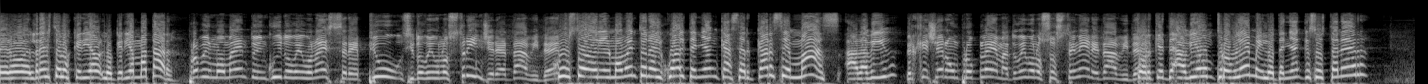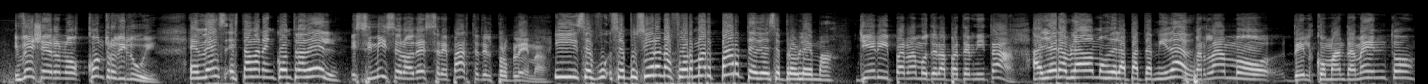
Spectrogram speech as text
Pero el resto los quería, lo querían matar. Proprio il momento in cui dovevano essere più, si dovevano stringere a Davide, Justo en el momento en el cual tenían que acercarse más a David, perché c'era un problema, dovevano sostenere Davide, porque te- había un problema y lo tenían que sostener, invece erano contro di lui en vez estaban en contra de él. e si misero ad essere parte del problema. Y se, fu- se pusieron a formar parte de ese problema. Ieri parlammo della paternità, Ayer hablábamos de la paternidad parlammo del comandamento,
